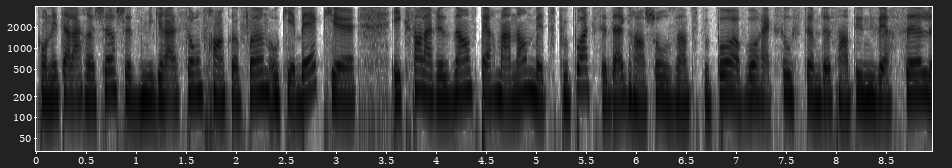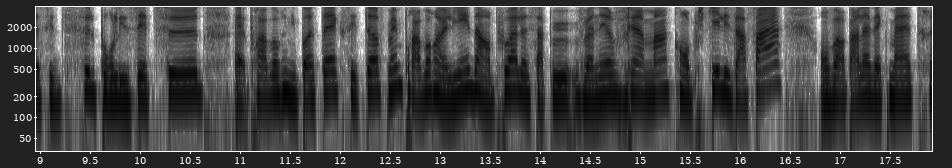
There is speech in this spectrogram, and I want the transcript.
qu'on est à la recherche d'immigration francophone au Québec et que sans la résidence permanente, mais ben, tu peux pas accéder à grand chose. Hein. Tu peux pas avoir accès au système de santé universel. C'est difficile pour les études, euh, pour avoir une hypothèque, c'est tough. Même pour avoir un lien d'emploi, ça peut venir vraiment compliquer les affaires. On va en parler avec Maître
